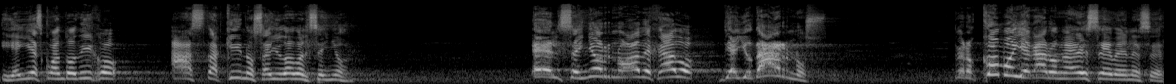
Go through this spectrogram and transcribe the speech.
Y ahí es cuando dijo, hasta aquí nos ha ayudado el Señor. El Señor no ha dejado de ayudarnos. Pero ¿cómo llegaron a ese benecer?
